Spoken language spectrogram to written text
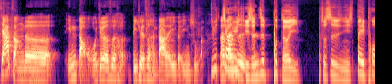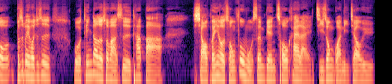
家长的引导？我觉得是很的确是很大的一个因素啊。因为教育其实是不得已。就是你被迫，不是被迫，就是我听到的说法是，他把小朋友从父母身边抽开来，集中管理教育，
